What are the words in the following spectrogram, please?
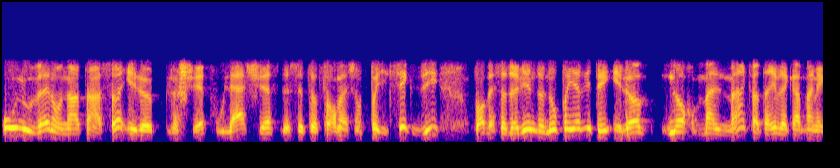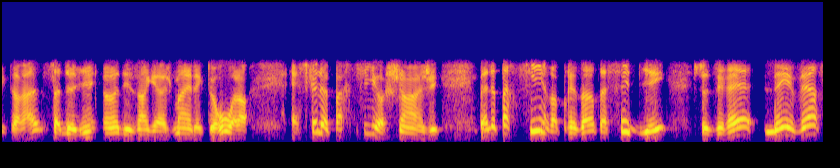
aux nouvelles, on entend ça et le, le chef ou la chef de cette formation politique dit bon ben ça devient de nos priorités. Et là, normalement, quand arrive la campagne électorale, ça devient un des engagements électoraux. Alors, est-ce que le parti a changé? Ben, le parti représente assez bien, je te dirais, l'inverse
